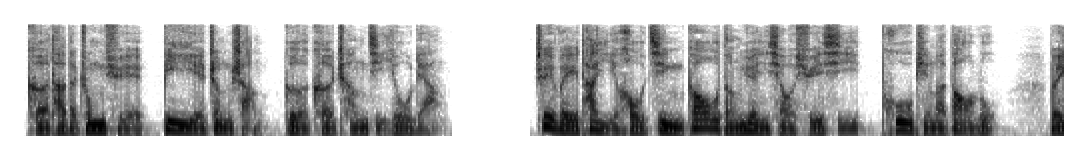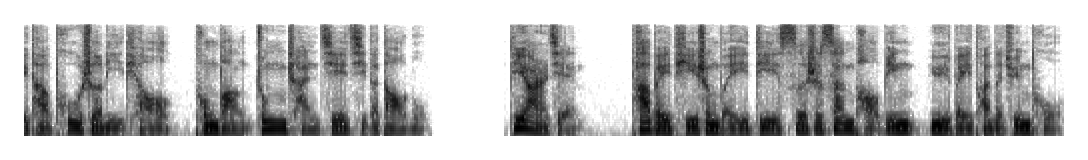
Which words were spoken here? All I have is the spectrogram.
可他的中学毕业证上各科成绩优良，这为他以后进高等院校学习铺平了道路，为他铺设了一条通往中产阶级的道路。第二件。他被提升为第四十三炮兵预备团的军土，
